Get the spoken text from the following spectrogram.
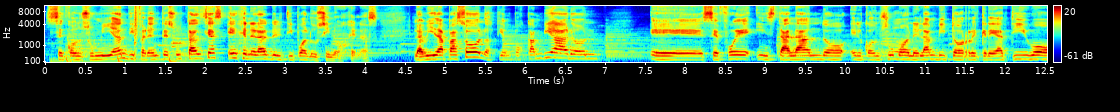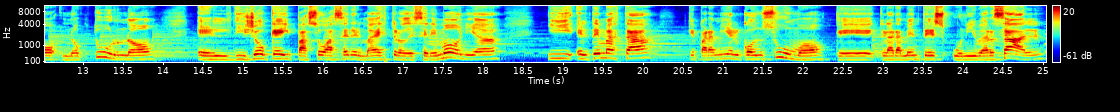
se consumían diferentes sustancias, en general del tipo alucinógenas. La vida pasó, los tiempos cambiaron, eh, se fue instalando el consumo en el ámbito recreativo nocturno, el DJ pasó a ser el maestro de ceremonia y el tema está que para mí el consumo, que claramente es universal,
